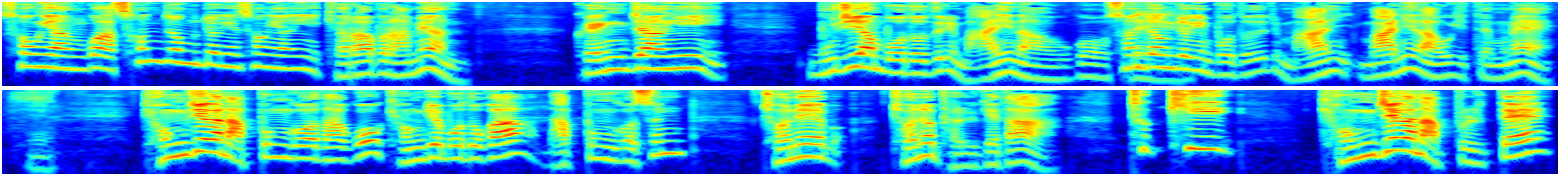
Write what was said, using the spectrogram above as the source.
성향과 선정적인 성향이 결합을 하면 굉장히 무지한 보도들이 많이 나오고 선정적인 보도들이 많이 많이 나오기 때문에 네. 경제가 나쁜 것하고 경제 보도가 나쁜 것은 전혀 전혀 별개다. 특히 경제가 나쁠 때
